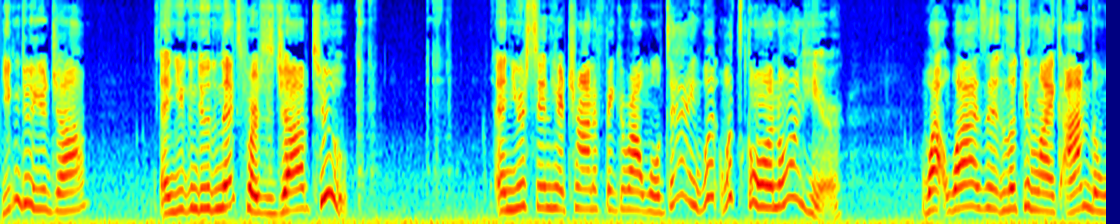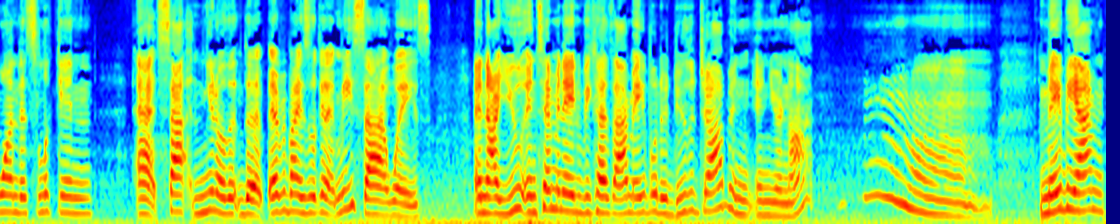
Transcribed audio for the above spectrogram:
You can do your job, and you can do the next person's job too. And you're sitting here trying to figure out, well, dang, what, what's going on here? Why why is it looking like I'm the one that's looking at side you know the, the everybody's looking at me sideways. And are you intimidated because I'm able to do the job and, and you're not? Hmm. Maybe I'm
